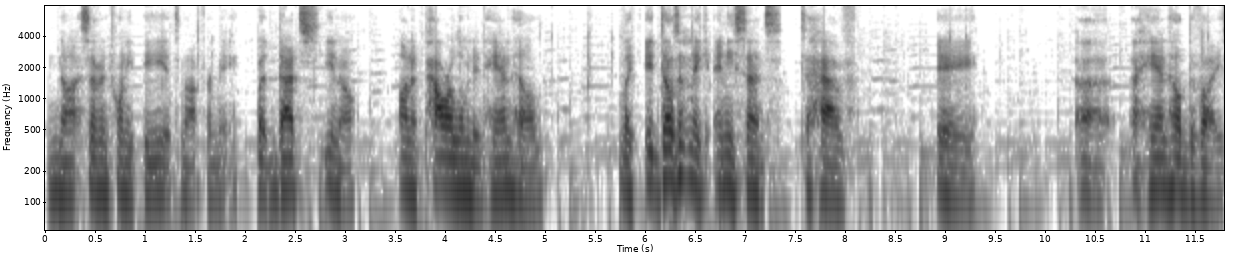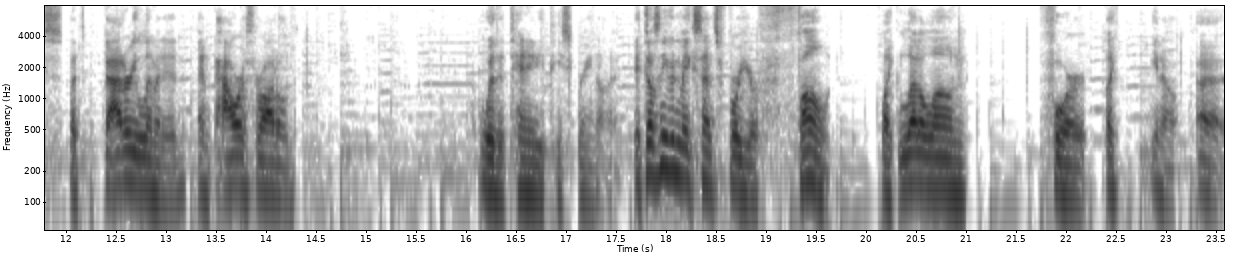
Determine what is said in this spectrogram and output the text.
not 720p, it's not for me. But that's you know, on a power limited handheld, like it doesn't make any sense to have a uh, a handheld device that's battery limited and power throttled with a 1080p screen on it. It doesn't even make sense for your phone, like let alone for like you know, a,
